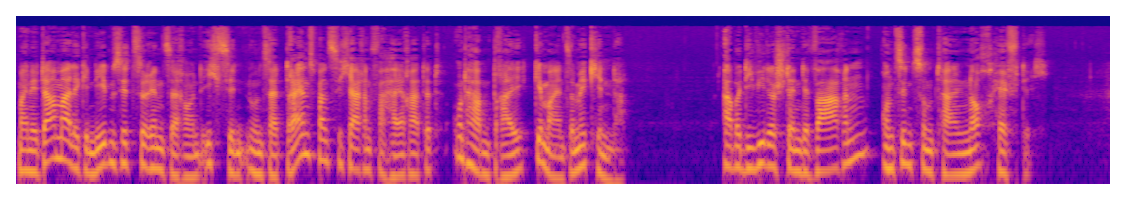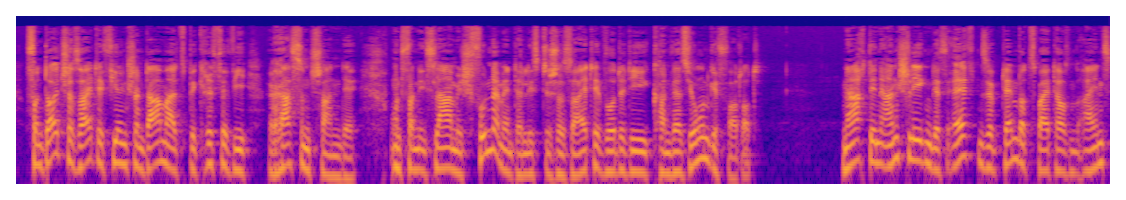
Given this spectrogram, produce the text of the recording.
Meine damalige Nebensitzerin Sarah und ich sind nun seit 23 Jahren verheiratet und haben drei gemeinsame Kinder. Aber die Widerstände waren und sind zum Teil noch heftig. Von deutscher Seite fielen schon damals Begriffe wie Rassenschande und von islamisch-fundamentalistischer Seite wurde die Konversion gefordert. Nach den Anschlägen des 11. September 2001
